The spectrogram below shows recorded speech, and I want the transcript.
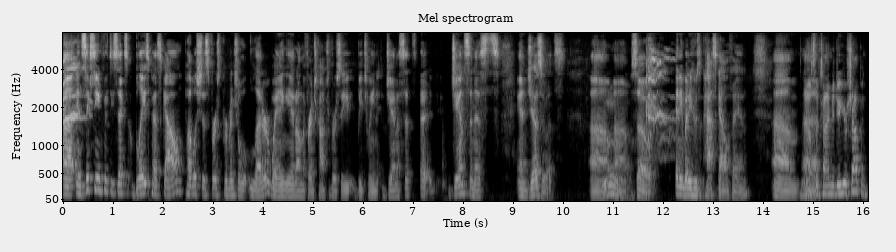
Uh, in 1656, Blaise Pascal published his first provincial letter weighing in on the French controversy between uh, Jansenists and Jesuits. Uh, uh, so, anybody who's a Pascal fan, um, Now's uh, the time to do your shopping.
